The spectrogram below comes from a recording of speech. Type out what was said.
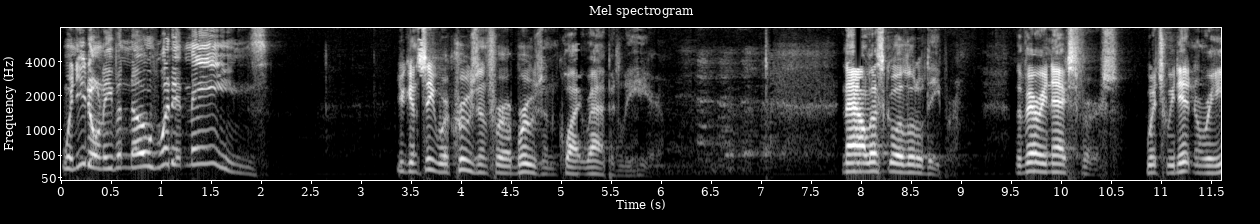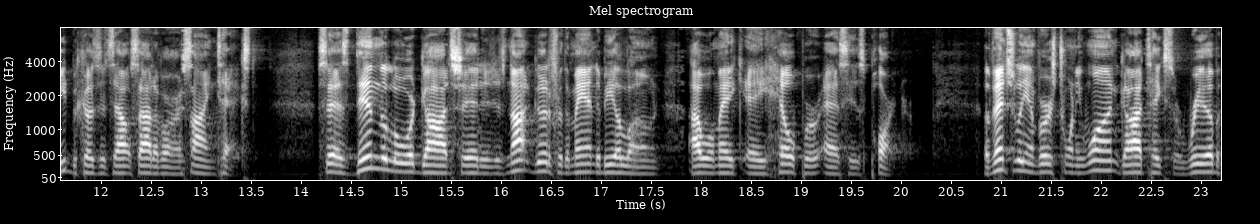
when you don't even know what it means? You can see we're cruising for a bruising quite rapidly here. now let's go a little deeper. The very next verse, which we didn't read because it's outside of our assigned text, says, Then the Lord God said, It is not good for the man to be alone. I will make a helper as his partner. Eventually, in verse 21, God takes a rib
